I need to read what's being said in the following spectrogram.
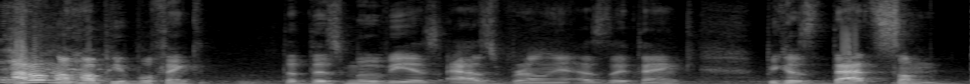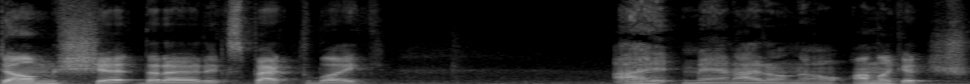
I don't know how people think that this movie is as brilliant as they think because that's some dumb shit that I would expect like I man, I don't know, on like a ch-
